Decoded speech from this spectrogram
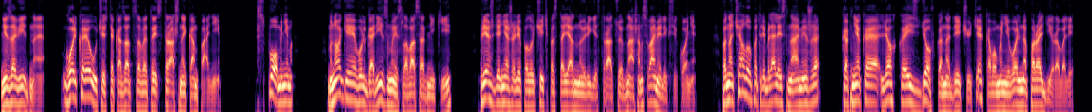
незавидная, горькая участь оказаться в этой страшной компании. Вспомним, многие вульгаризмы и слова-сорняки, прежде нежели получить постоянную регистрацию в нашем с вами лексиконе, поначалу употреблялись нами же как некая легкая издевка над речью тех, кого мы невольно пародировали,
